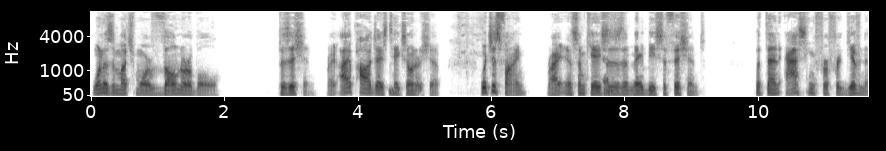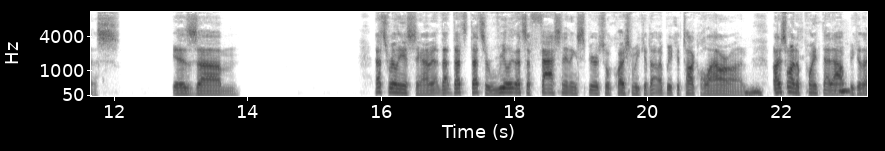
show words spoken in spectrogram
one is a much more vulnerable position, right? I apologize takes ownership, which is fine, right? In some cases, yeah. it may be sufficient, but then asking for forgiveness is um that's really interesting. I mean, that that's that's a really that's a fascinating spiritual question. We could uh, we could talk a whole hour on. Mm-hmm. But I just want to point that out mm-hmm. because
